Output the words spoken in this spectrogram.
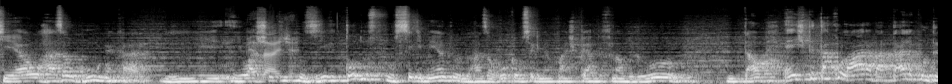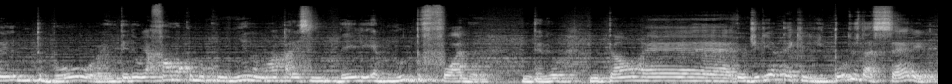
que é o Hazal Ghul, né, cara? E, e eu achei que, inclusive, todo o segmento do Hazal Ghul, que é o segmento mais perto do final do jogo e tal, é espetacular. A batalha contra ele é muito boa, entendeu? E a forma como culmina no aparecimento dele é muito foda, entendeu? Então, é, eu diria até que de todos da série,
